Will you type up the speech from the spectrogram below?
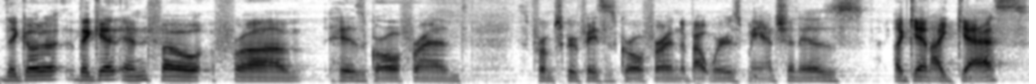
they go to they get info from his girlfriend, from Screwface's girlfriend about where his mansion is. Again, I guess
